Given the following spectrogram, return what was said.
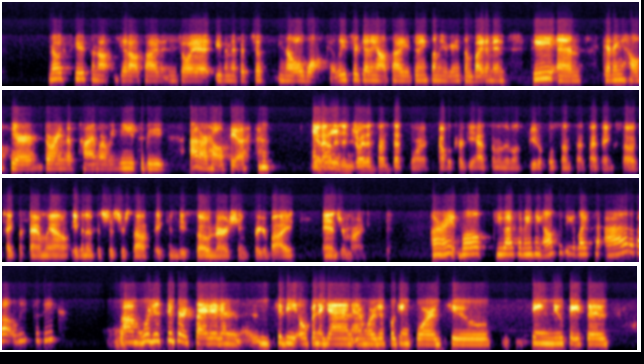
no excuse to not get outside and enjoy it, even if it's just, you know, a walk. At least you're getting outside, you're doing something, you're getting some vitamin D and getting healthier during this time where we need to be at our healthiest. Get out and enjoy the sunsets more. Albuquerque has some of the most beautiful sunsets, I think. So take the family out, even if it's just yourself. It can be so nourishing for your body and your mind. All right. Well, do you guys have anything else that you'd like to add about Elite Physique? Um, we're just super excited and to be open again, and we're just looking forward to seeing new faces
